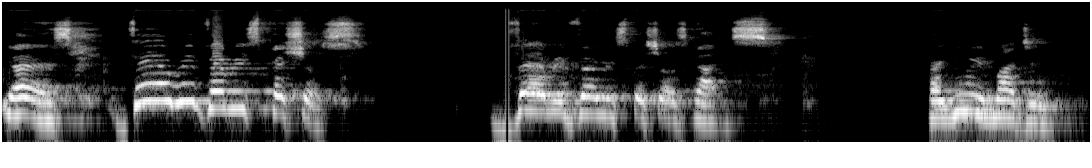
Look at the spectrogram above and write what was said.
Yes, very, very spacious. Very, very spacious, guys. Can you imagine?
